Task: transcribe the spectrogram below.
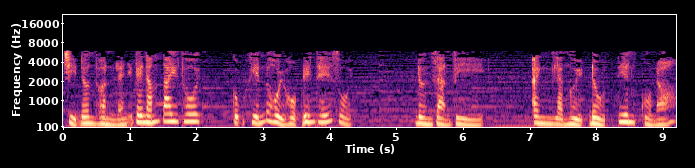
Chỉ đơn thuần là những cái nắm tay thôi, cũng khiến nó hồi hộp đến thế rồi. Đơn giản vì anh là người đầu tiên của nó.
